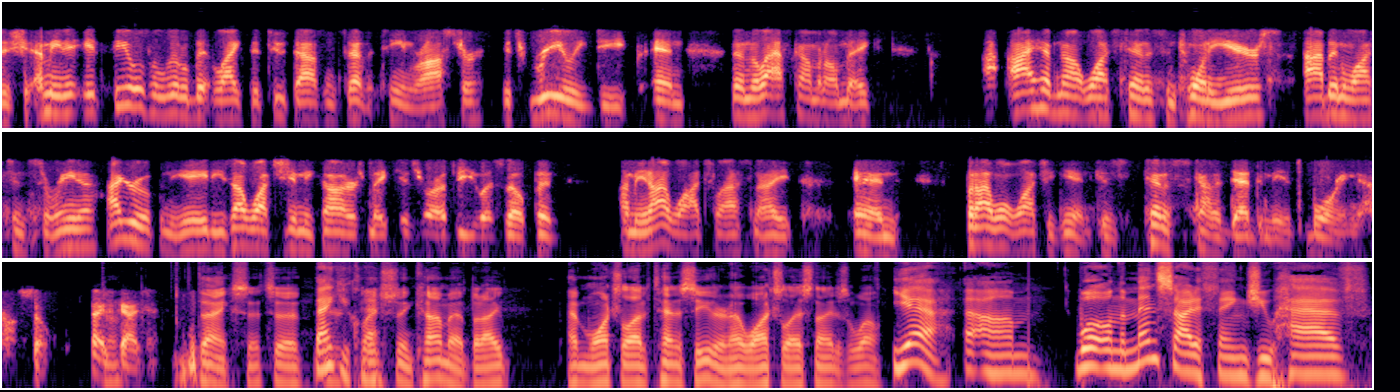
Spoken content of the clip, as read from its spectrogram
this year. I mean, it, it feels a little bit like the 2017 roster. It's really deep. And then the last comment I'll make, I have not watched tennis in 20 years. I've been watching Serena. I grew up in the 80s. I watched Jimmy Connors make his run at the U.S. Open. I mean, I watched last night, and but I won't watch again because tennis is kind of dead to me. It's boring now. So thanks, guys. Thanks. That's a Thank you, Clay. interesting comment, but I haven't watched a lot of tennis either, and I watched last night as well. Yeah. Um, well, on the men's side of things, you have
